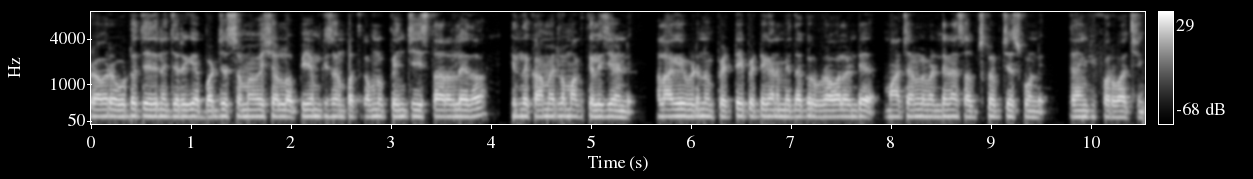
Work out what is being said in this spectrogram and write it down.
ఫిబ్రవరి ఒకటో తేదీన జరిగే బడ్జెట్ సమావేశాల్లో పీఎం కిసాన్ పథకంను పెంచి ఇస్తారా లేదా కింద కామెంట్లో మాకు తెలియజేయండి. అలాగే వీడియోను పెట్టి పెట్టి కానీ మీ దగ్గరకు రావాలంటే మా ఛానల్ వెంటనే సబ్స్క్రైబ్ చేసుకోండి. థ్యాంక్ యూ ఫర్ వాచింగ్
